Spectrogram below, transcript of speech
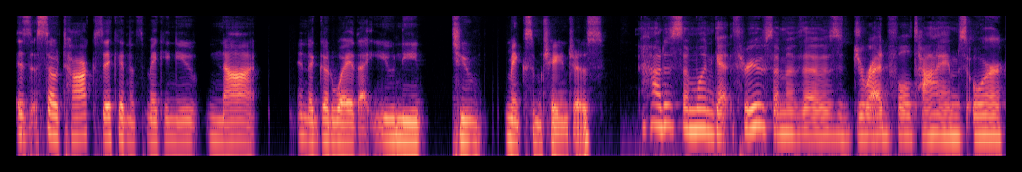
is it so toxic and it's making you not in a good way that you need to make some changes? How does someone get through some of those dreadful times? Or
